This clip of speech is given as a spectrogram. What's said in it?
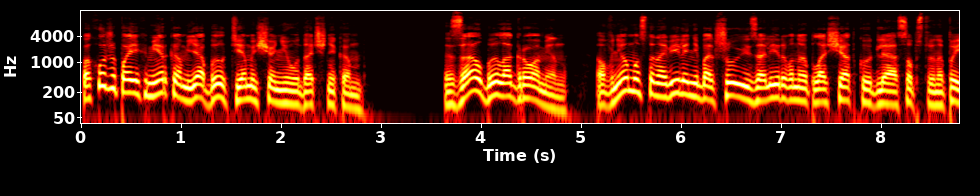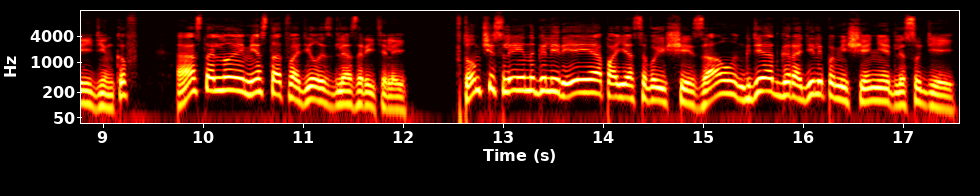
Похоже, по их меркам я был тем еще неудачником. Зал был огромен. В нем установили небольшую изолированную площадку для, собственно, поединков, а остальное место отводилось для зрителей. В том числе и на галерее, опоясывающей зал, где отгородили помещение для судей.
